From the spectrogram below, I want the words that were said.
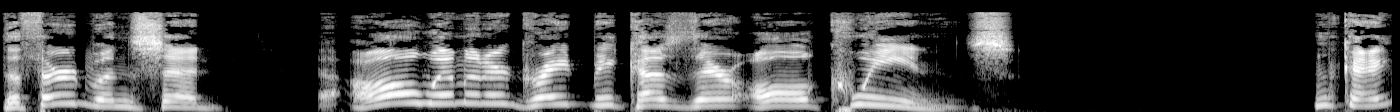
The third one said, All women are great because they're all queens. Okay.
